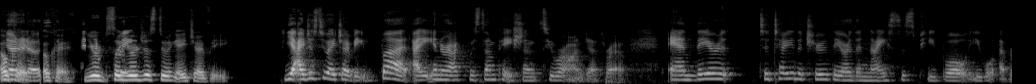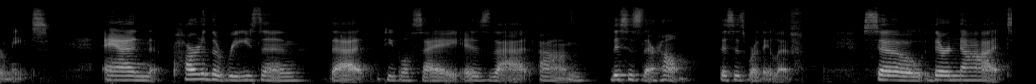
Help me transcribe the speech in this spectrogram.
Okay. No, no, no. Okay. You're so you're just doing HIV. Yeah, I just do HIV, but I interact with some patients who are on death row. And they're, to tell you the truth, they are the nicest people you will ever meet. And part of the reason that people say is that um, this is their home, this is where they live. So they're not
